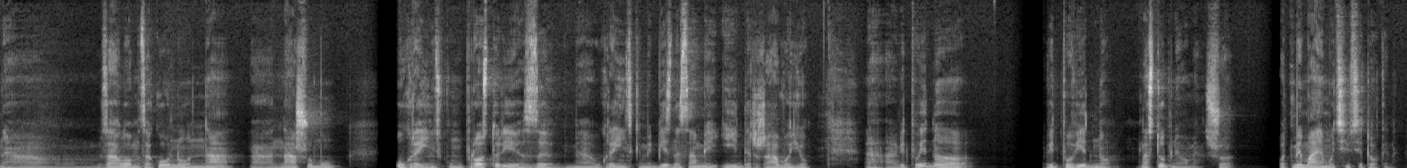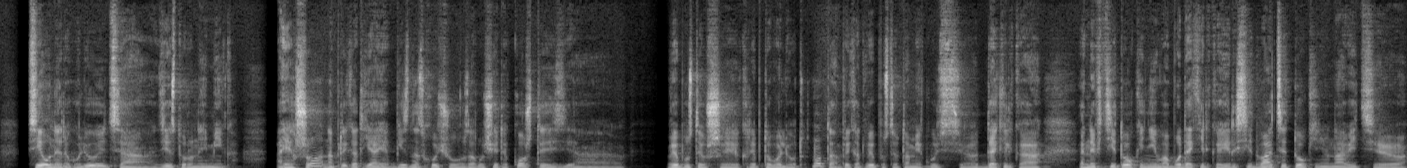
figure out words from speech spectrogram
е, загалом закону на е, нашому українському просторі з е, українськими бізнесами і державою. Відповідно, відповідно, наступний момент, що от ми маємо ці всі токени. Всі вони регулюються зі сторони Міка. А якщо, наприклад, я як бізнес хочу залучити кошти, випустивши криптовалюту, ну, там, наприклад, випустив там якусь е, декілька NFT токенів або декілька ERC-20 токенів, навіть е,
